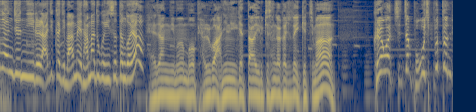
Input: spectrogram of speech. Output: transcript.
2년 전 일을 아직까지 마음에 담아두고 있었던 거요? 대장님은 뭐 별거 아니겠다 이렇게 생각하실 수도 있겠지만 그 영화 진짜 보고 싶었던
